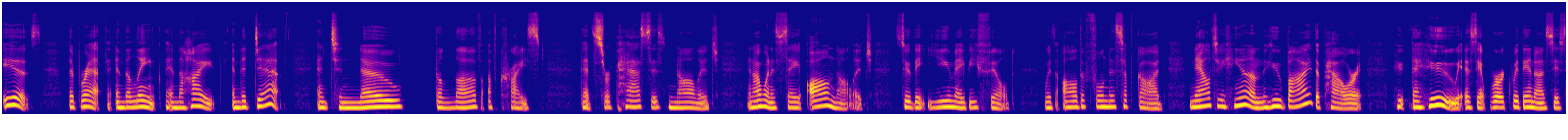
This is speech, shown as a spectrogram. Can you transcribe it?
is the breadth and the length and the height and the depth, and to know the love of Christ that surpasses knowledge. And I want to say all knowledge, so that you may be filled with all the fullness of God. Now to him who by the power who, the who is at work within us is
